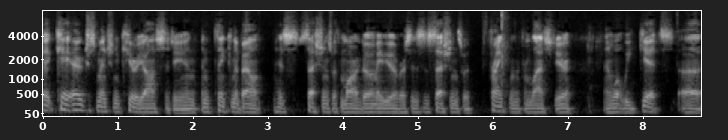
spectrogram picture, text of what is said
Uh, Kay, Eric just mentioned curiosity and, and thinking about his sessions with Margot, maybe versus his sessions with Franklin from last year, and what we get. Uh,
